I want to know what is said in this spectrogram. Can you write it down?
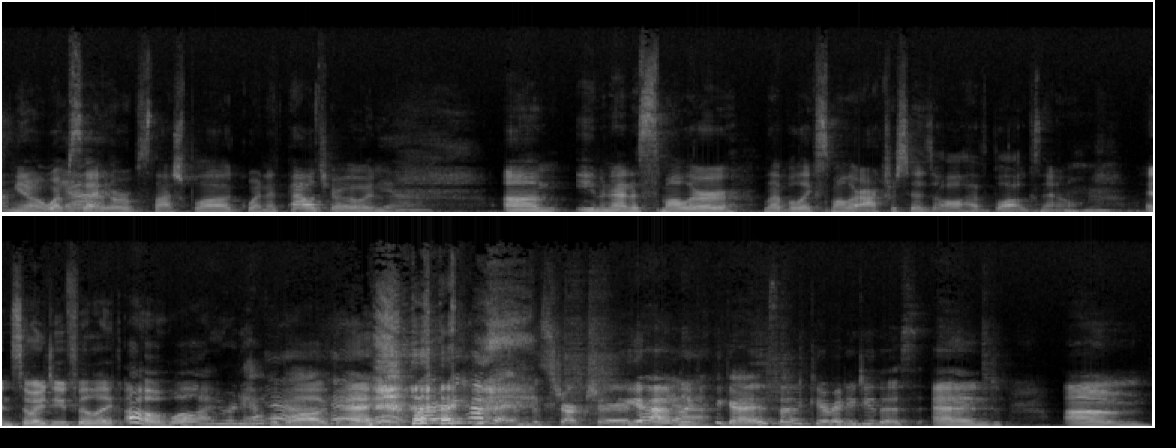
has, you know, a website Yeah. or slash blog, Gwyneth Paltrow, and um, even at a smaller level, like smaller actresses all have blogs now. Mm-hmm. And so I do feel like, oh, well, I already have a blog. Hey, I already have that infrastructure. yeah, I'm like, hey guys, I get ready to do this. And um,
